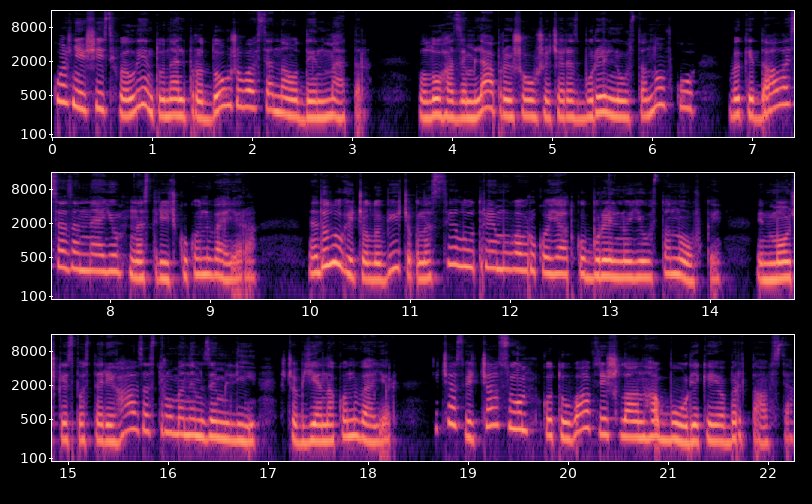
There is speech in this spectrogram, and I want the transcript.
Кожні шість хвилин тунель продовжувався на один метр. Волога земля, пройшовши через бурильну установку, викидалася за нею на стрічку конвеєра. Недолугий чоловічок на силу утримував рукоятку бурильної установки. Він мовчки спостерігав за струменем землі, що б'є на конвеєр, і час від часу котував зі шланга бур, який обертався.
